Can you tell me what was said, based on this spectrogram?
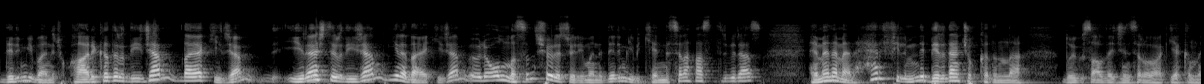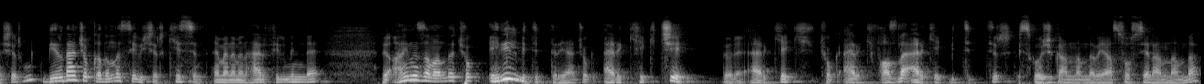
dediğim gibi hani çok harikadır diyeceğim dayak yiyeceğim. İğrençtir diyeceğim yine dayak yiyeceğim. Öyle olmasın şöyle söyleyeyim hani dediğim gibi kendisine hastır biraz. Hemen hemen her filmde birden çok kadınla duygusal ve cinsel olarak yakınlaşır. Birden çok kadınla sevişir kesin. Hemen hemen her filminde. Ve aynı zamanda çok eril bir tiptir yani çok erkekçi böyle erkek çok erk fazla erkek bir tiptir. Psikolojik anlamda veya sosyal anlamda.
